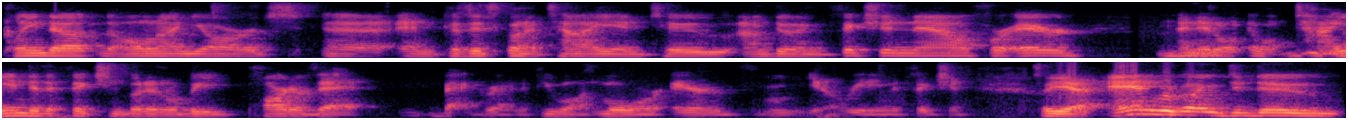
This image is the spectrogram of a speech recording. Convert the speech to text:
cleaned up the whole nine yards, uh, and because it's going to tie into I'm doing fiction now for Aihrde, mm-hmm. and it'll it won't tie into the fiction, but it'll be part of that background if you want more Aihrde, you know, reading the fiction. So yeah, and we're going to do.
